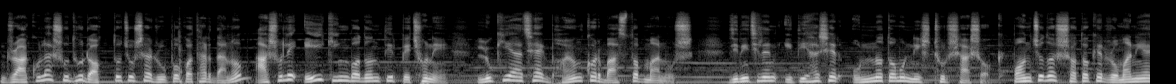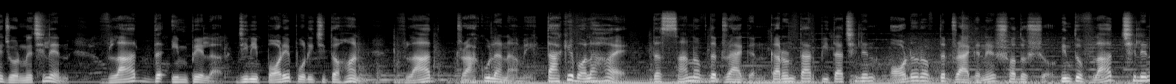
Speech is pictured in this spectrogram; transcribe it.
ড্রাকুলা শুধু রক্তচোষা রূপকথার দানব, আসলে এই কিংবদন্তির পেছনে লুকিয়ে আছে এক ভয়ঙ্কর বাস্তব মানুষ, যিনি ছিলেন ইতিহাসের অন্যতম নিষ্ঠুর শাসক। পঞ্চদশ শতকের রোমানিয়ায় জন্মেছিলেন ভ্লাদ দ্য ইম্পেলার, যিনি পরে পরিচিত হন ভ্লাদ ড্রাকুলা নামে। তাকে বলা হয় the son of the dragon কারণ তার পিতা ছিলেন অর্ডার অব দ্য ড্র্যাগনের সদস্য। কিন্তু ভ্লাদ ছিলেন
